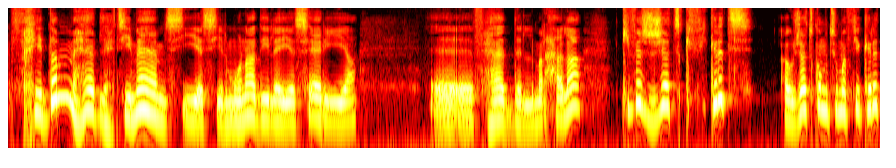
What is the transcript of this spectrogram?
في خضم هذا الاهتمام السياسي المناضله يساريه آه، في هذه المرحلة كيفاش جاتك فكرة أو جاتكم أنتم فكرة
